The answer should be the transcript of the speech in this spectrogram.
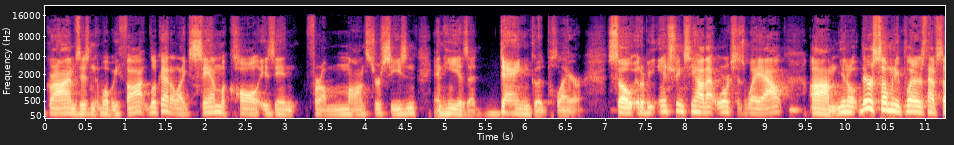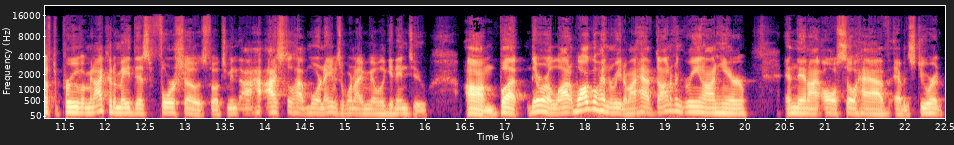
Grimes isn't what we thought. Look at it like Sam McCall is in for a monster season, and he is a dang good player. So it'll be interesting to see how that works his way out. Um, you know, there's so many players that have stuff to prove. I mean, I could have made this four shows, folks. I mean, I, I still have more names that we're not even able to get into. Um, but there are a lot. Well, I'll go ahead and read them. I have Donovan Green on here, and then I also have Evan Stewart.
